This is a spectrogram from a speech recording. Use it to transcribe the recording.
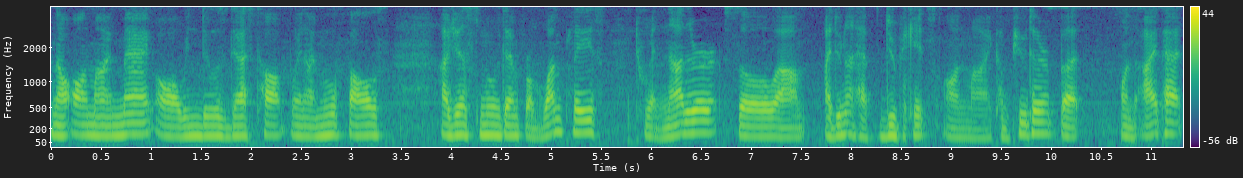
Now on my Mac or Windows desktop, when I move files, I just move them from one place to another. So um, I do not have duplicates on my computer, but on the iPad,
